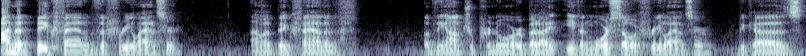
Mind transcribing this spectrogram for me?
I'm a big fan of the freelancer. I'm a big fan of of the entrepreneur, but I even more so a freelancer because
